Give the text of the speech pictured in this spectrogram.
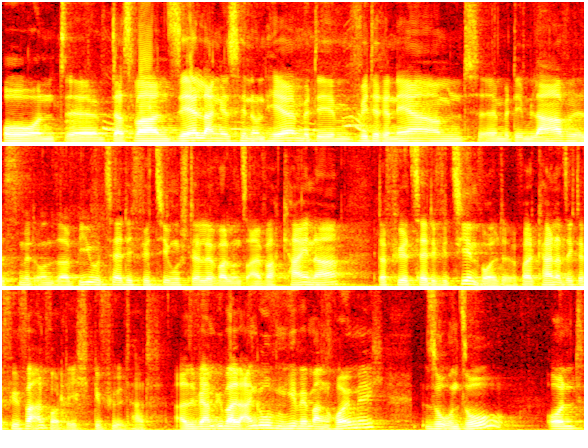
Und äh, das war ein sehr langes Hin und Her mit dem Veterinäramt, äh, mit dem LAVIS, mit unserer Biozertifizierungsstelle, weil uns einfach keiner dafür zertifizieren wollte, weil keiner sich dafür verantwortlich gefühlt hat. Also wir haben überall angerufen, hier, wir machen Heumilch, so und so. Und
